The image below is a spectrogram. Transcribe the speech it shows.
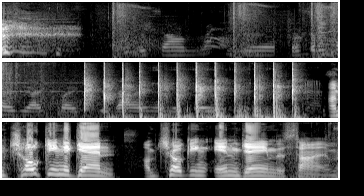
It sounds real. Sometimes you act like you're dying in the face. I'm choking again. I'm choking in game this time.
